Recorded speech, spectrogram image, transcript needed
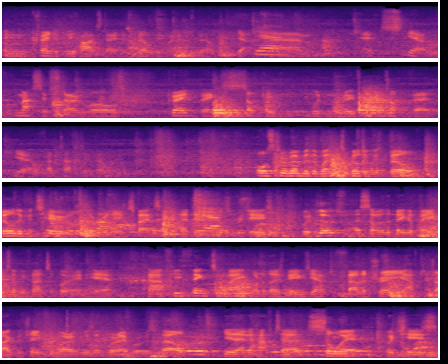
incredibly high status building when it was built. Yeah. Yeah. Um, it's yeah, massive stone walls, great big sucking wooden roof on the top of it. Yeah, fantastic building. Also remember that when this building was built, building materials are really expensive and they're difficult to produce. We've looked at some of the bigger beams that we've had to put in here. Now, if you think to make one of those beams, you have to fell a tree, you have to drag the tree from where it was, wherever it was felled. You then have to saw it, which is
